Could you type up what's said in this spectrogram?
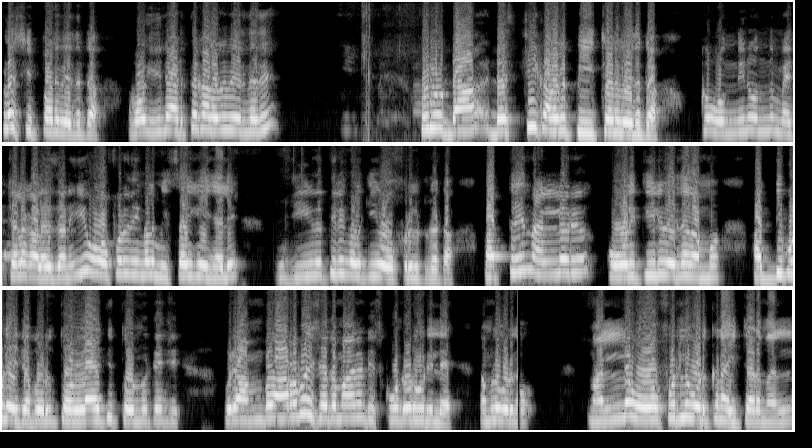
പ്ലസ് ഷിപ്പാണ് വരുന്നത് അപ്പോൾ ഇതിന്റെ അടുത്ത കളർ വരുന്നത് ഒരു ഡസ്റ്റി കളർ പീച്ചാണ് വരുന്നത് ഒക്കെ ഒന്നിനൊന്ന് മെച്ചുള്ള കളേഴ്സ് ആണ്. ഈ ഓഫർ നിങ്ങൾ മിസ്സായി കഴിഞ്ഞാൽ ജീവിതത്തിൽ നിങ്ങൾക്ക് ഈ ഓഫർ കിട്ടില്ല കേട്ടോ അപ്പൊ അത്രയും നല്ലൊരു ക്വാളിറ്റിയിൽ വരുന്ന നമ്മൾ അടിപൊളിയായിട്ട് അപ്പൊ ഒരു തൊള്ളായിരത്തി തൊണ്ണൂറ്റഞ്ച് ഒരു അമ്പത് അറുപത് ശതമാനം ഡിസ്കൗണ്ടോട് കൂടി ഇല്ലേ? നമ്മൾ കൊടുക്കും നല്ല ഓഫറിൽ കൊടുക്കുന്ന ഐറ്റാണ് നല്ല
